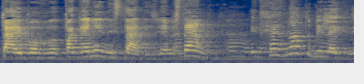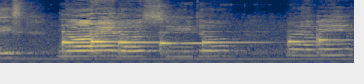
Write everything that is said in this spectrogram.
type of uh, Paganini studies. You understand? It has not to be like this. No re do si do re mi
